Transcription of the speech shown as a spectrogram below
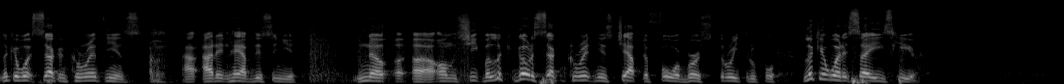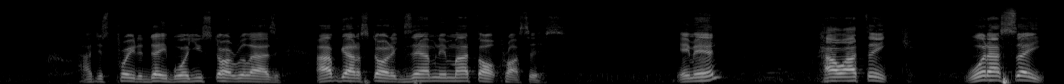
Look at what Second Corinthians, I, I, didn't have this in your no, uh, uh, on the sheet, but look, go to Second Corinthians chapter 4, verse 3 through 4. Look at what it says here. I just pray today, boy, you start realizing I've got to start examining my thought process. Amen? How I think, what I say.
